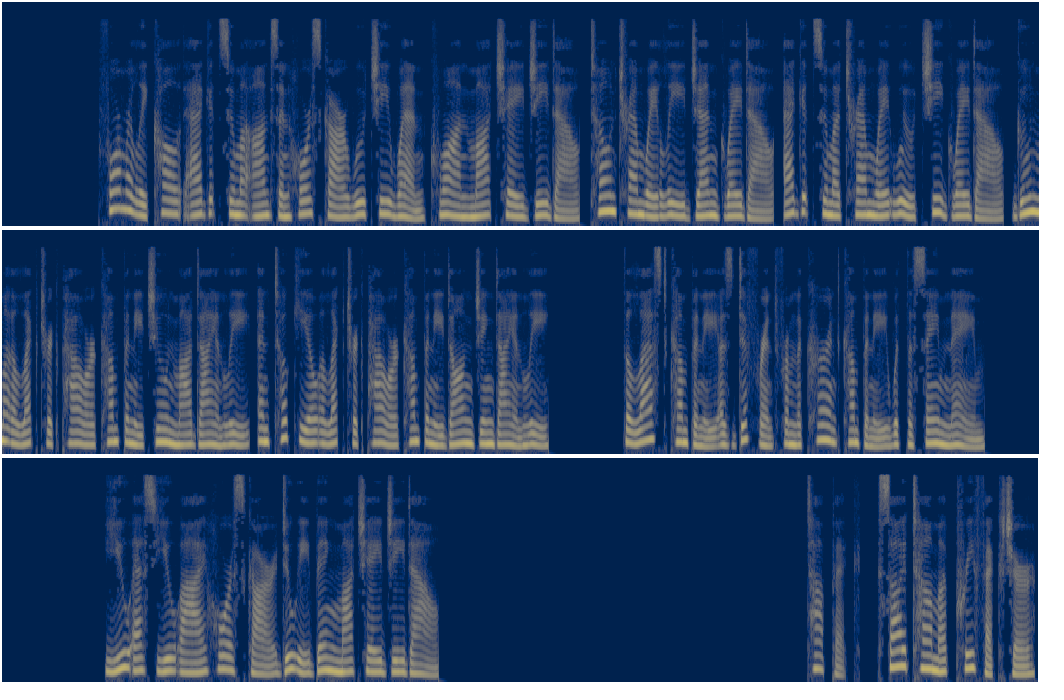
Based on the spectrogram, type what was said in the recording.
Formerly called Agatsuma Onsen Horsecar Wu Chi Wen Quan Ma Che Jidao, Tone Tramway Li Zhen Guidao, Agatsuma Tramway Wu Chi Guidao, Gunma Electric Power Company Chun Ma Dian Li, and Tokyo Electric Power Company Dongjing Dian Li. The last company is different from the current company with the same name. USUI Horsecar Dui Bing Mache Ji Dao. Saitama Prefecture.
